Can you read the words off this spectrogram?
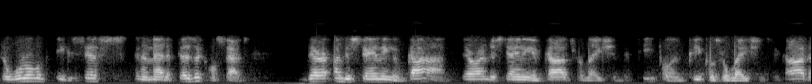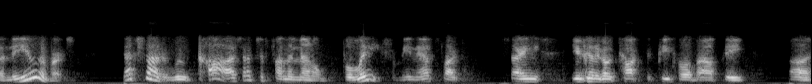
the world exists in a metaphysical sense their understanding of God, their understanding of God's relation to people and people's relations to God and the universe. That's not a root cause. That's a fundamental belief. I mean, that's like saying you're going to go talk to people about the uh,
